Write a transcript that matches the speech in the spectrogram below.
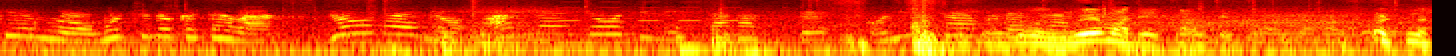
期券をお持ちの方は場内の案内表示に従ってご認証くださいす。ごい上まで行かんといかんなこれな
